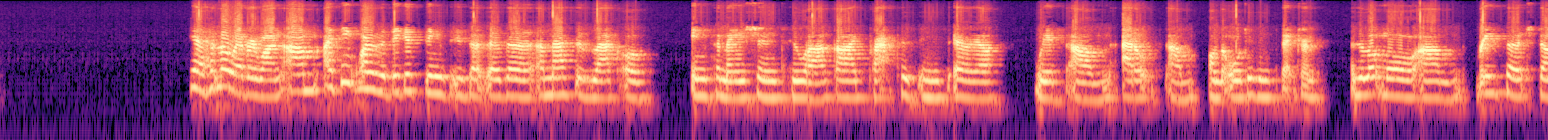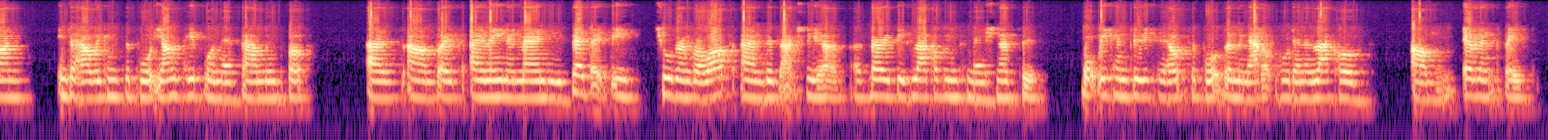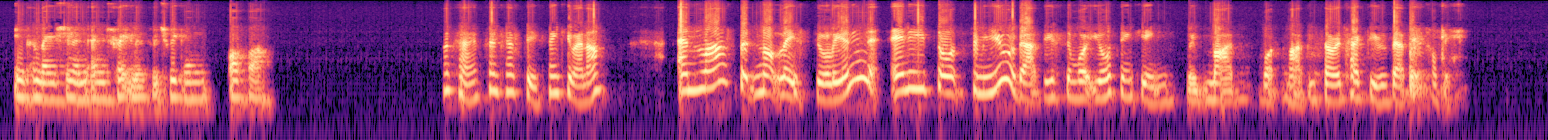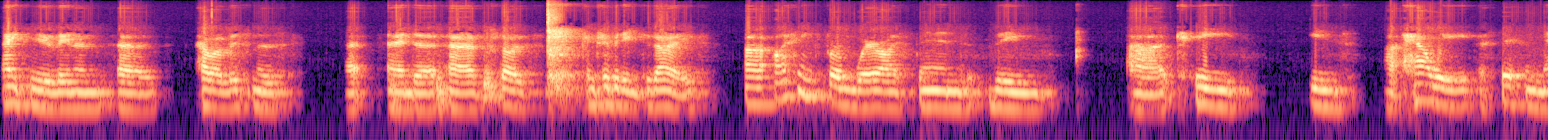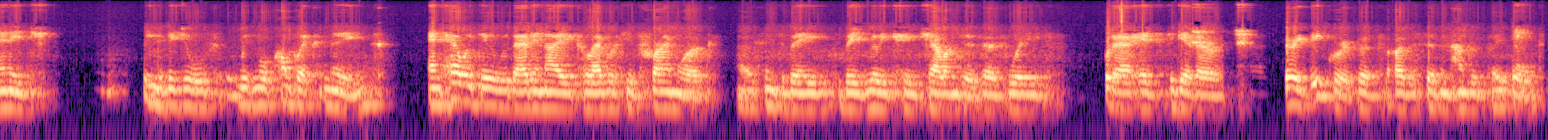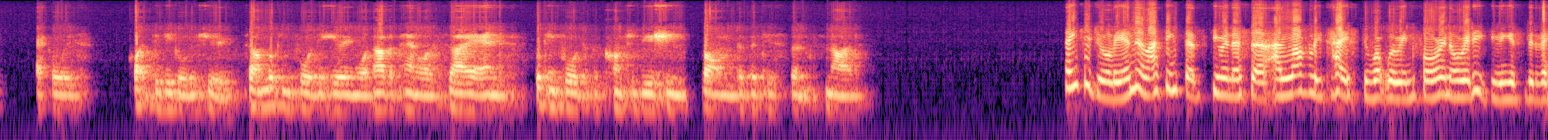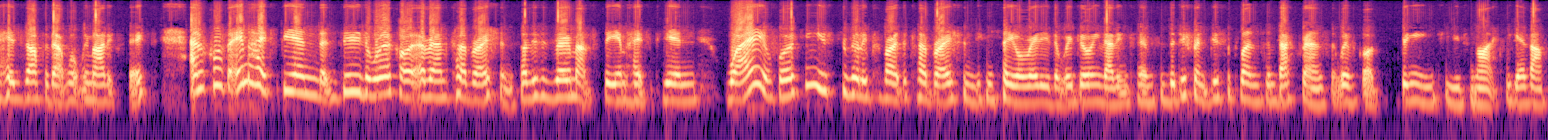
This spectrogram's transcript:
Yeah, hello everyone. Um, I think one of the biggest things is that there's a, a massive lack of information to uh, guide practice in this area with um, adults um, on the autism spectrum. There's a lot more um, research done into how we can support young people and their families, but as um, both Aileen and Mandy said, that these children grow up and there's actually a, a very big lack of information as to what we can do to help support them in adulthood and a lack of um, evidence-based information and, and treatments which we can offer. Okay, fantastic. Thank you, Anna. And last but not least, Julian, any thoughts from you about this and what you're thinking might, what might be so attractive about this topic? Thank you, Lynn, and uh, hello, listeners. uh, and uh, uh, those contributing today. Uh, I think from where I stand, the uh, key is how we assess and manage individuals with more complex needs and how we deal with that in a collaborative framework uh, seem to be to be really key challenges as we put our heads together. A very big group of over 700 people to tackle this quite difficult issue. So I'm looking forward to hearing what other panellists say and looking forward to the contribution from the participants tonight. Thank you, Julian. And I think that's given us a, a, lovely taste of what we're in for and already giving us a bit of a heads up about what we might expect. And of course, MHPN do the work around collaboration. So this is very much the MHPN way of working is to really promote the collaboration. You can see already that we're doing that in terms of the different disciplines and backgrounds that we've got bringing to you tonight together.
